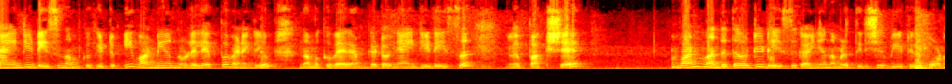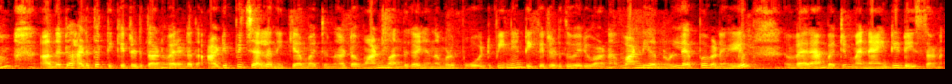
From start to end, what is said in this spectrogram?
നയന്റി ഡേയ്സ് നമുക്ക് കിട്ടും. ഈ വൺ ഇയറിനുള്ളിൽ എപ്പോൾ വേണമെങ്കിലും നമുക്ക് വരാം കേട്ടോ നയന്റി ഡേയ്സ് പക്ഷേ വൺ മന്ത് തേർട്ടി ഡേയ്സ് കഴിഞ്ഞാൽ നമ്മൾ തിരിച്ച് വീട്ടിൽ പോകണം എന്നിട്ട് അടുത്ത ടിക്കറ്റ് എടുത്താണ് വരേണ്ടത്. അടുപ്പിച്ചല്ല നിൽക്കാൻ പറ്റുന്നത് കേട്ടോ. വൺ മന്ത് കഴിഞ്ഞാൽ നമ്മൾ പോയിട്ട് പിന്നെയും ടിക്കറ്റ് എടുത്ത് വരുവാണ്. വൺ ഇയറിനുള്ളിൽ എപ്പോൾ വേണമെങ്കിലും വരാൻ പറ്റും. നയന്റി ഡേയ്സ് ആണ്.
